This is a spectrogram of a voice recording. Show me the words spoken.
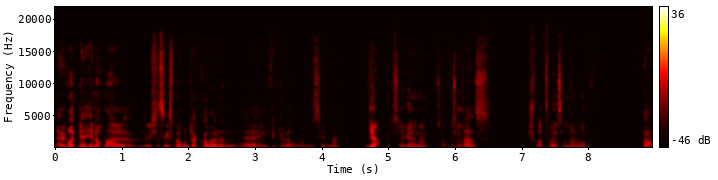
ja, wir wollten ja eh noch mal, wenn ich das nächste Mal runterkomme, dann äh, entwickeln wir auch mal ein bisschen, ne? Ja, sehr gerne. So ein bisschen Das. schwarz-weiß analog. Ja,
